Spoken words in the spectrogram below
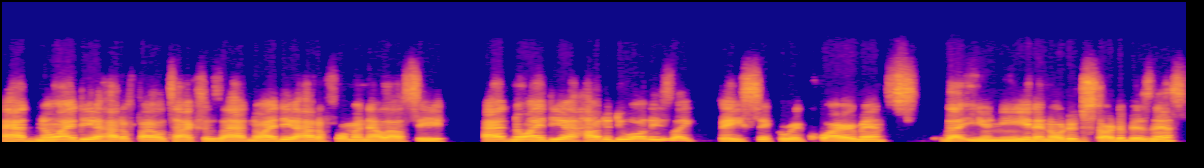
I had no idea how to file taxes. I had no idea how to form an LLC. I had no idea how to do all these like basic requirements that you need in order to start a business.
